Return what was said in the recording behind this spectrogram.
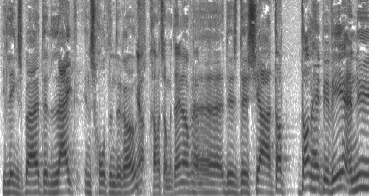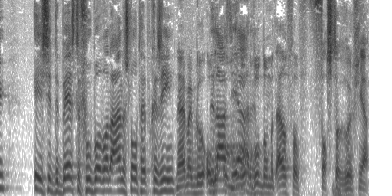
Die linksbuiten lijkt een schot in de roos. Ja, gaan we het zo meteen over hebben. Eh, dus, dus ja, dat, dan heb je weer. En nu is het de beste voetbal wat aan de slot heb gezien Nee, maar ik bedoel, de om- laatste om- jaren. rondom het elftal vaste rust. Ja.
